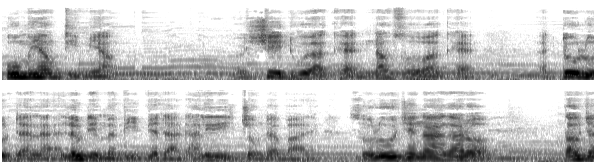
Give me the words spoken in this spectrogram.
ဟိုမရောက်ဒီမရောက်ဟိုရှေ့တူရခက်နောက်ဆိုရခက်အတုလို့တန်လန်အလုပ်တွေမပြီးပြတ်တာဒါလေးတွေကြုံတတ်ပါတယ်ဆိုလိုချင်တာကတော့တောက်ကြ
